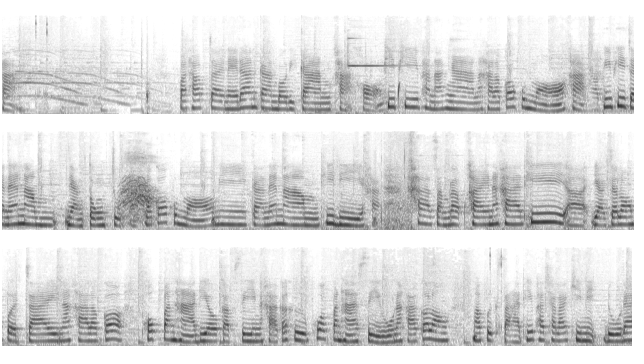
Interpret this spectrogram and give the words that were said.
ค่ะ ประทับใจในด้านการบริการค่ะของพี่ๆพนักงานนะคะ แล้วก็คุณหมอค่ะ พี่ๆจะแนะนำอย่างตรงจุด แล้วก็คุณหมอมีการแนะนำที่ดีค่ะ ค่ะสำหรับใครนะคะที่อยากจะลองเปิดใจนะคะ แล้วก็พบปัญหาเดียวกับซีนะคะ ก็คือพวกปัญหาสิวนะคะ ก็ลองมาปรึกษาที่พัชรคลินิกดูได้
